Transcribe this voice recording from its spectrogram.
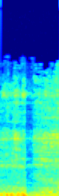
Hallelujah.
